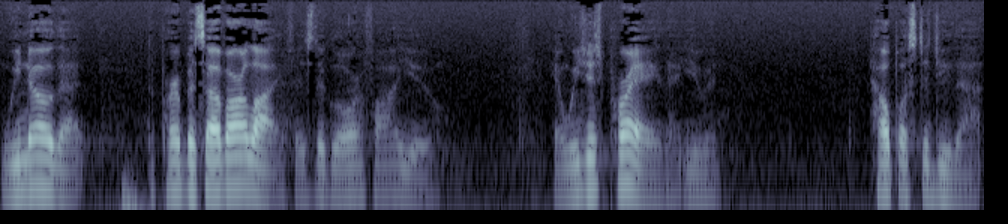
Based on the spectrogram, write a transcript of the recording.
we know that the purpose of our life is to glorify you. And we just pray that you would help us to do that.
